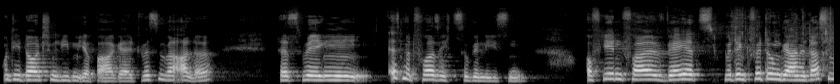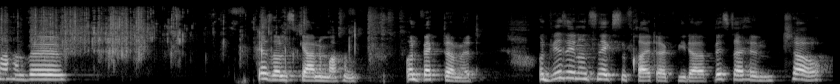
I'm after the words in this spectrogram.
Und die Deutschen lieben ihr Bargeld, wissen wir alle. Deswegen ist mit Vorsicht zu genießen. Auf jeden Fall, wer jetzt mit den Quittungen gerne das machen will, der soll es gerne machen. Und weg damit. Und wir sehen uns nächsten Freitag wieder. Bis dahin. Ciao.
